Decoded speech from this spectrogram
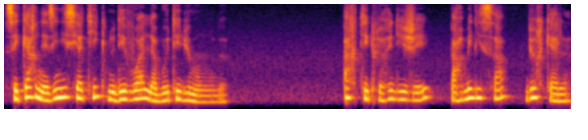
ces carnets initiatiques nous dévoilent la beauté du monde. Article rédigé par Mélissa Burkel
